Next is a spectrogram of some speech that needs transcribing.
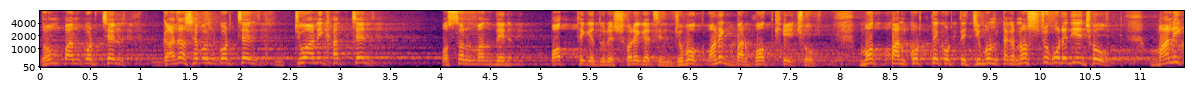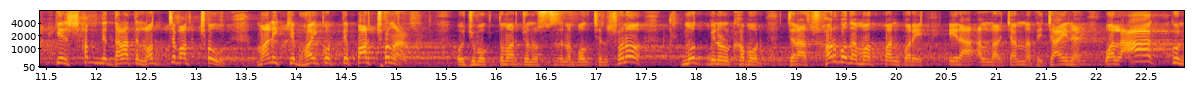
ধূমপান করছেন, গাঁজা সেবন করছেন চুয়ানি খাচ্ছেন। মুসলমানদের পথ থেকে দূরে সরে গেছেন। যুবক, অনেকবার মদ খেয়েছো। মদ পান করতে করতে জীবনটাকে নষ্ট করে দিয়েছ। মালিকের সামনে দাঁড়াতে লজ্জা পাচ্ছ। মালিককে ভয় করতে পারছ না। ও যুবক, তোমার জন্য সূচনা বলছেন, শোনো মত বিনুল খবর যারা সর্বদা মদ পান করে, এরা আল্লাহর জান্নাতে যায় না। ওয়াল আকুন,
